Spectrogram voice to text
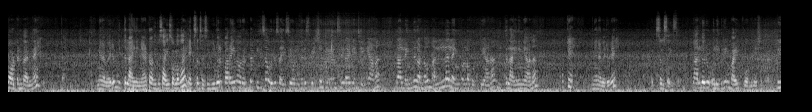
കോട്ടൺ തന്നെ. ഇങ്ങനെ വരും. വിത്ത് ലൈനിങ് കേട്ടോ ഇത് സൈസ് ഉള്ളത്. എക്സൽ സൈസ് വീഡിയോയിൽ പറയുന്ന ഒരൊറ്റ പീസ് ഒരു സൈസേ ഉള്ളൂ ഒരു സ്പെഷ്യൽ ക്ലിയറൻസ് ആയിട്ട് ഞാൻ ചെയ്യുകയാണ്. ആ ലെങ്ത് കണ്ടോ? നല്ല ലെങ്ത് ഉള്ള കുർത്തിയാണ് വിത്ത് ലൈനിങ് ആണ്. ഓക്കെ ഇങ്ങനെ വരുവേ. എക്സൽ സൈസ് നല്ലൊരു olive green white combination three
